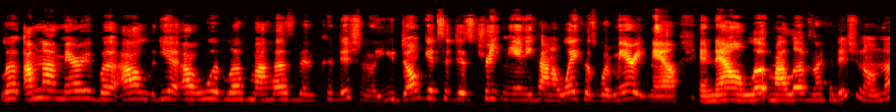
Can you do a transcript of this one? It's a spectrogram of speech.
Look, I'm not married, but I'll yeah, I would love my husband conditionally. You don't get to just treat me any kind of way because we're married now, and now look, my love's unconditional. No,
